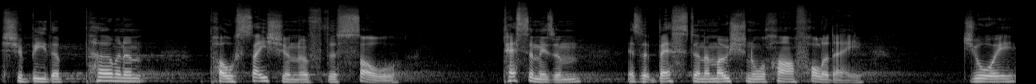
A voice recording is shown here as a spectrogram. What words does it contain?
should be the permanent pulsation of the soul. Pessimism is at best an emotional half holiday. Joy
